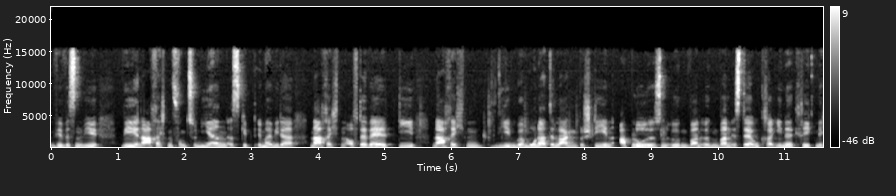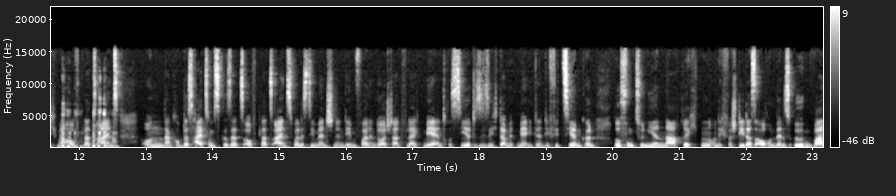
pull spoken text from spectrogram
wir wissen, wie wie Nachrichten funktionieren. Es gibt immer wieder Nachrichten auf der Welt, die Nachrichten, die über Monate lang bestehen, ablösen irgendwann. Irgendwann ist der Ukraine-Krieg nicht mehr auf Platz 1 und dann kommt das Heizungsgesetz auf Platz 1, weil es die Menschen in dem Fall in Deutschland vielleicht mehr interessiert, dass sie sich damit mehr identifizieren können. So funktionieren Nachrichten und ich verstehe das auch. Und wenn es irgendwann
